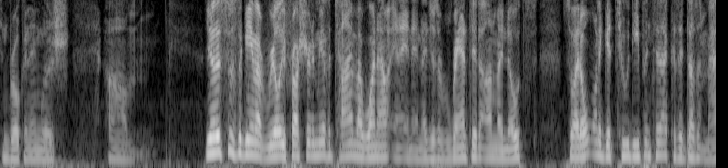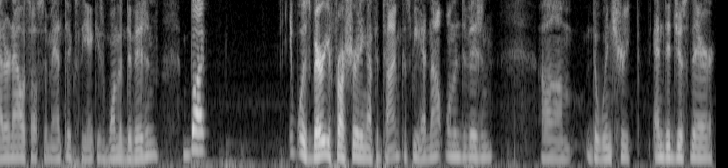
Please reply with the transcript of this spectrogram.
In broken English. Um, you know, this was the game that really frustrated me at the time. I went out and, and, and I just ranted on my notes. So I don't want to get too deep into that because it doesn't matter now. It's all semantics. The Yankees won the division. But it was very frustrating at the time because we had not won the division. Um, the win streak ended just there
